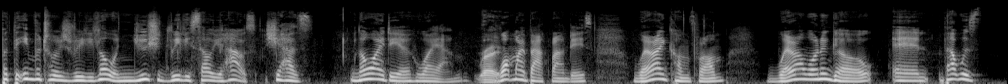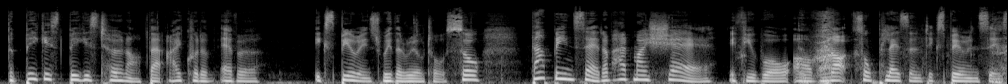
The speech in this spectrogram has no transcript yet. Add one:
but the inventory is really low and you should really sell your house." She has no idea who I am, Right. what my background is, where I come from, where I want to go, and that was the biggest biggest turnoff that I could have ever experienced with a realtor. So, that being said, I've had my share, if you will, of oh, not so pleasant experiences.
